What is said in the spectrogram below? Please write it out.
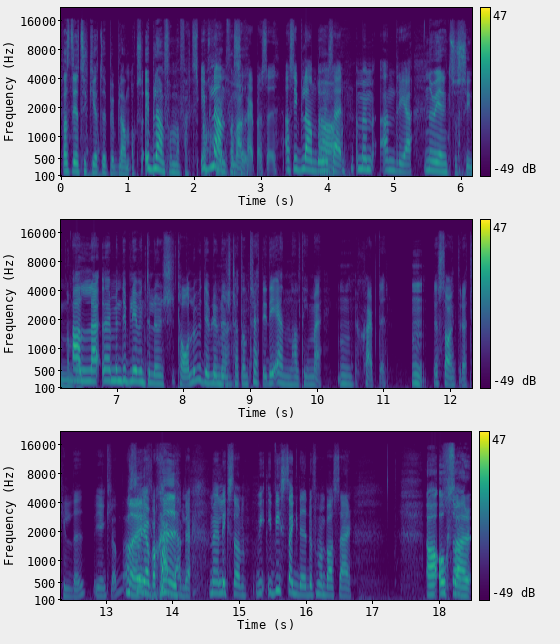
Fast det tycker jag typ ibland också. Ibland får man faktiskt bara Ibland skärpa får man sig. skärpa sig. Alltså ibland då är det Ja. såhär, "Ja, men Andrea, Nu är det inte så synd om dig. alla, nej men det blev inte lunch 12, det blev lunch 13.30, det är en och en halv timme. Skärp dig. Mm. Jag sa inte det till dig egentligen. Alltså Nej, jag bara skärp dig nej. Andrea. Men liksom i vissa grejer då får man bara så här. Ja och Så- så här,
